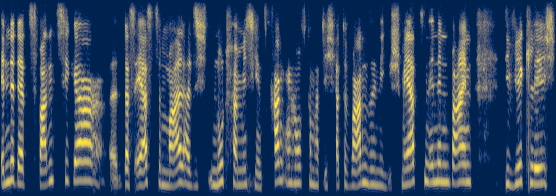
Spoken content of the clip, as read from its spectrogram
Ende der 20er äh, das erste Mal, als ich notfallmäßig ins Krankenhaus kam, hatte ich hatte wahnsinnige Schmerzen in den Beinen, die wirklich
